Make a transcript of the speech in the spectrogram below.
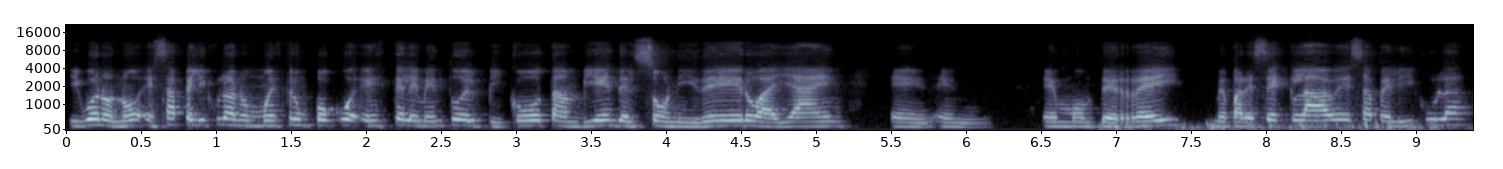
y, bueno, no, esa película nos muestra un poco este elemento del picó también, del sonidero allá en, en, en, Monterrey. Me parece clave esa película.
